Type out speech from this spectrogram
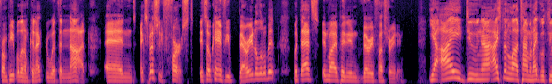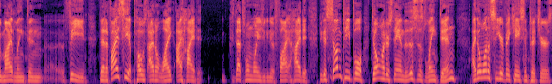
from people that I'm connected with and not. And especially first, it's okay if you bury it a little bit, but that's in my opinion very frustrating. Yeah, I do not. I spend a lot of time when I go through my LinkedIn uh, feed that if I see a post I don't like, I hide it. Because that's one way you can do it, fi- hide it. Because some people don't understand that this is LinkedIn. I don't want to see your vacation pictures.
